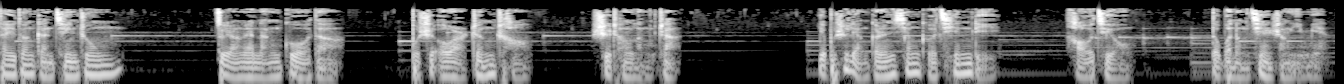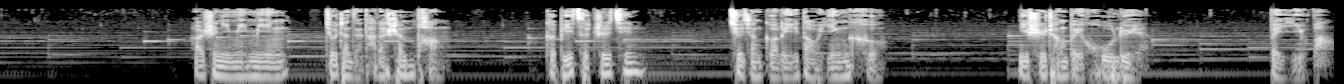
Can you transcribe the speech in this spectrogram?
在一段感情中，最让人难过的，不是偶尔争吵、时常冷战，也不是两个人相隔千里，好久都不能见上一面，而是你明明就站在他的身旁，可彼此之间却像隔了一道银河，你时常被忽略、被遗忘。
